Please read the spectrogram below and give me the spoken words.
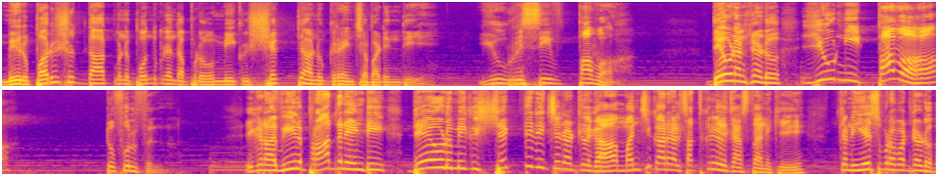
మీరు పరిశుద్ధాత్మను పొందుకునేటప్పుడు మీకు శక్తి అనుగ్రహించబడింది. యు రిసీవ్ పవర్ దేవుడు అంటున్నాడు you need power to fulfil ఇక్కడ వీళ్ళ ప్రార్థన ఏంటి? దేవుడు మీకు శక్తినిచ్చినట్లుగా మంచి కార్యాలు సత్క్రియలు చేస్తానికి కానీ యేసుప్రభు అంటున్నాడు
